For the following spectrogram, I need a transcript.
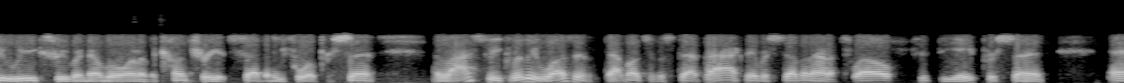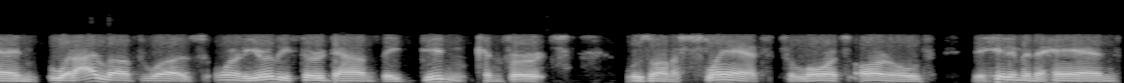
two weeks, we were number one in the country at 74%. And last week really wasn't that much of a step back. They were 7 out of 12, 58%. And what I loved was one of the early third downs they didn't convert was on a slant to Lawrence Arnold. They hit him in the hands,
